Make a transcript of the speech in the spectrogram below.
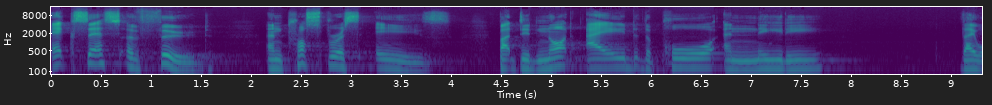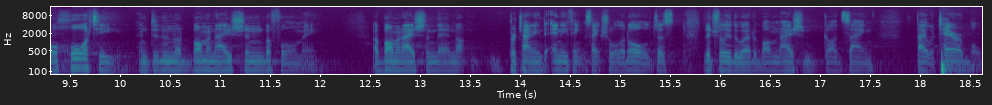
excess of food, and prosperous ease, but did not aid the poor and needy. They were haughty and did an abomination before me abomination there, not pertaining to anything sexual at all, just literally the word abomination, God saying they were terrible.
